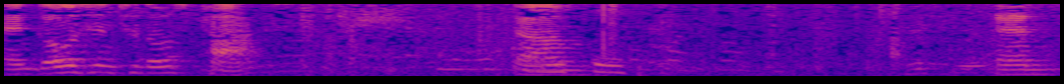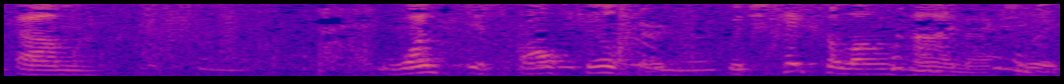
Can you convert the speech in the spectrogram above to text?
and goes into those pots. Um, and um, once it's all filtered, which takes a long time actually,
